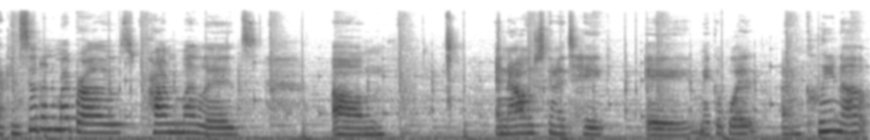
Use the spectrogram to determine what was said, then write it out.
I concealed under my brows, primed my lids, um, and now I'm just gonna take a makeup wipe and clean up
